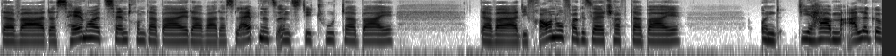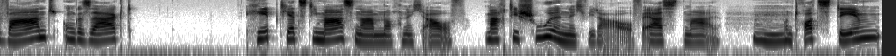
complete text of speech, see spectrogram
Da war das Helmholtz-Zentrum dabei, da war das Leibniz-Institut dabei, da war die Fraunhofer Gesellschaft dabei. Und die haben alle gewarnt und gesagt, hebt jetzt die Maßnahmen noch nicht auf, macht die Schulen nicht wieder auf, erstmal. Und trotzdem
